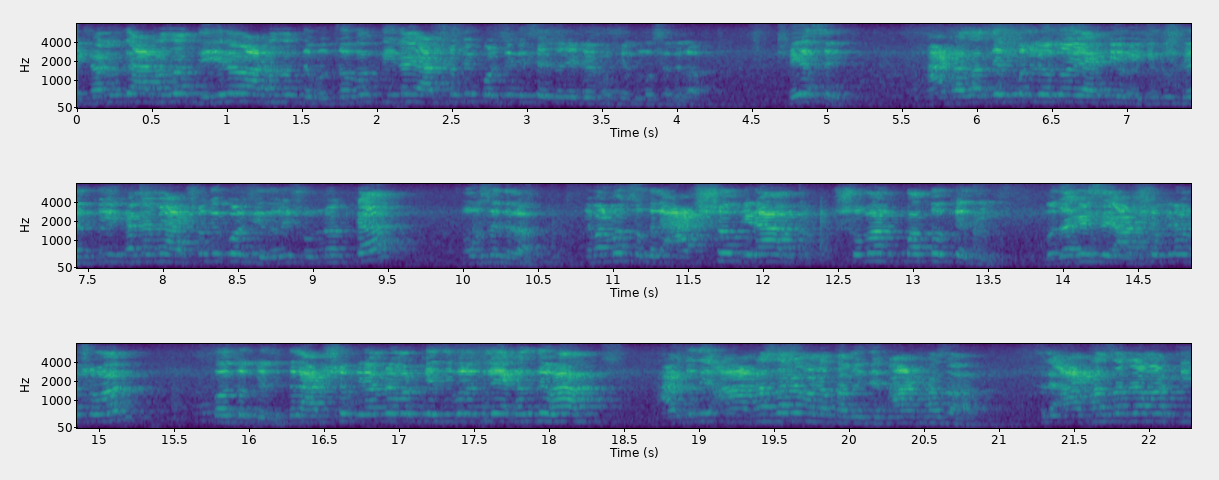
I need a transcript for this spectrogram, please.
এখানে যদি আট হাজার দিয়ে দাও, আট হাজার দেবো। যখন তিন আটশো দিয়ে করছে জন্য এটা মুছে দিলাম। ঠিক আছে? আট হাজার দিয়ে করলেও তো একই হবে। কিন্তু যেহেতু এখানে আমি আটশো দিয়ে করছি, তাহলে শূন্য একটা মুছে দিলাম। এবার বলছো, তাহলে আটশো গ্রাম সমান কত কেজি? বোঝা গেছে, আটশো গ্রাম সমান কত কেজি? তাহলে আটশো গ্রামে আমার কেজি বলে দিলে এক হাজার দিয়ে ভাগ। আর যদি আট হাজারে বানাতাম যে আট হাজার, তাহলে আট হাজারে আমার কি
